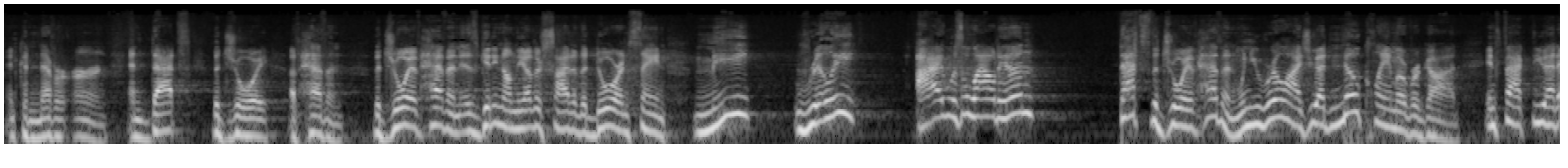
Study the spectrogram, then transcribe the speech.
and can never earn. And that's the joy of heaven. The joy of heaven is getting on the other side of the door and saying, Me? Really? I was allowed in? That's the joy of heaven when you realize you had no claim over God. In fact, you had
